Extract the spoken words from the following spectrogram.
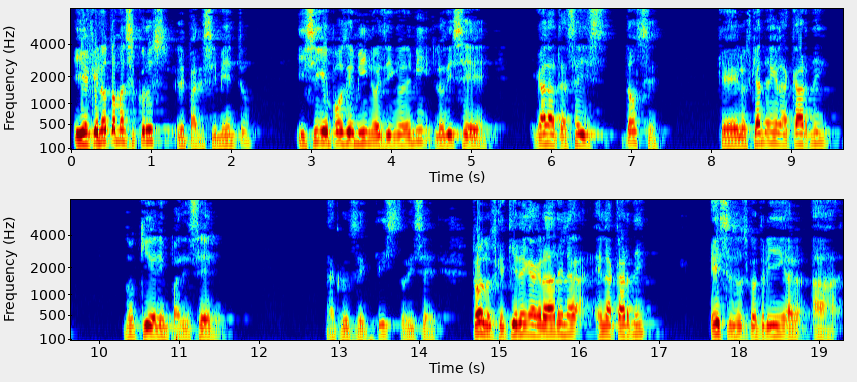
Y el que no toma su cruz, el padecimiento, y sigue en pos de mí, no es digno de mí. Lo dice Gálatas 6, 12, que los que andan en la carne no quieren padecer la cruz de Cristo. Dice, todos los que quieren agradar en la, en la carne, esos os contribuyen a, a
